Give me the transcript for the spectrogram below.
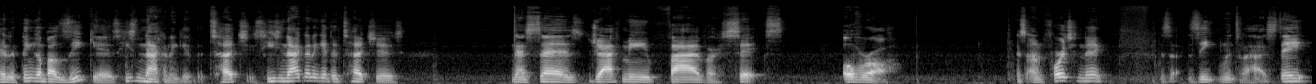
And the thing about Zeke is he's not going to get the touches. He's not going to get the touches that says draft me five or six overall. It's unfortunate. because Zeke went to Ohio State.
